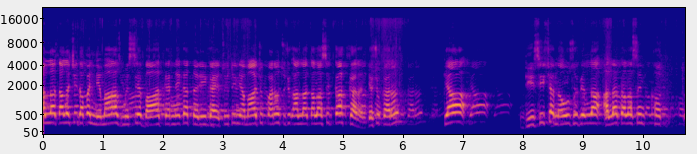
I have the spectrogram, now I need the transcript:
اللہ تعالیٰ چھِ دَپان نماز مجھ سے بات کرنے کا طریقہ ہے یُتھُے نماز چھُکھ پَران ژٕ چھُکھ اللہ تعالیٰ سۭتۍ کَتھ کران کیٛاہ چھُکھ کران کیٛاہ ڈی سی چھا نوزُب اللہ اللہ تعالیٰ سٕنٛدِ کھۄتہٕ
